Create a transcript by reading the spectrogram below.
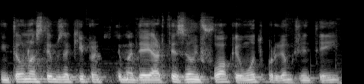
Então, nós temos aqui, para ter uma ideia, Artesão em Foco é um outro programa que a gente tem,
